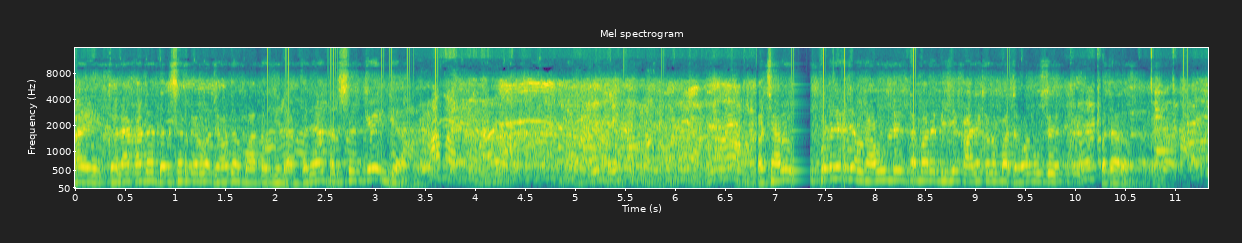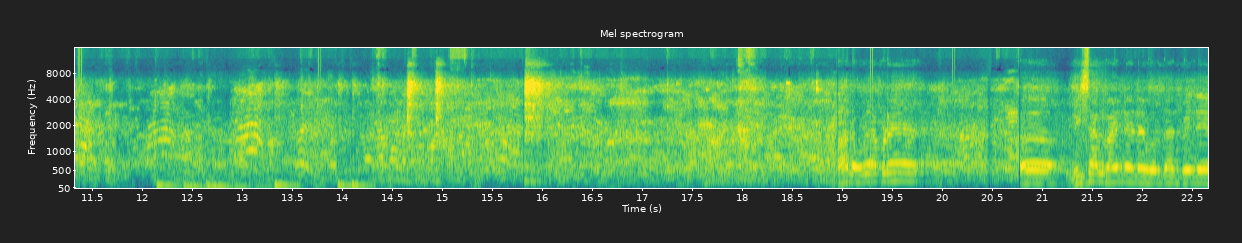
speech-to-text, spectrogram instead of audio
ભાઈ, કલાકારના દર્શન કરવા જાવ તો માતાજીના. કર્યા દર્શન ક્યાં ગયા? હવે ઉપર જઈ જાઓ રાઉન્ડ લઈને તમારે બીજે કાર્યક્રમમાં જવાનું છે. પધારો. હાલો, હવે આપણે વિશાલભાઈને અને વરદાનભાઈને.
